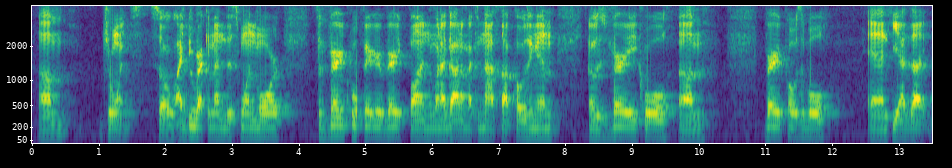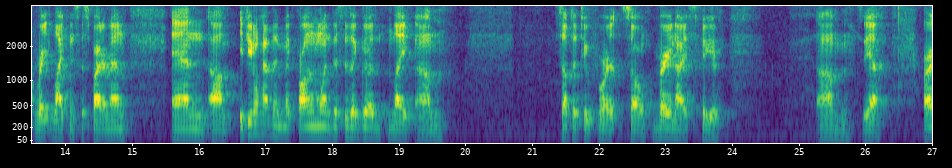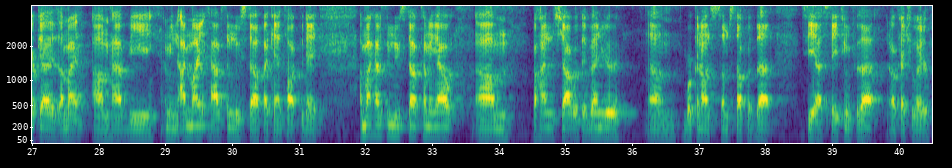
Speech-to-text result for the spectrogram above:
um, joints. So I do recommend this one more. It's a very cool figure, very fun. When I got him, I could not stop posing him. It was very cool, um, very posable, and he has that great likeness to Spider-Man. And um, if you don't have the McFarlane one, this is a good like um, substitute for it. So very nice figure. Um, so yeah. All right, guys. I might um, have the. I mean, I might have some new stuff. I can't talk today. I might have some new stuff coming out um, behind the shot with Avenger. Um, working on some stuff with that. So yeah, stay tuned for that. and I'll catch you later.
